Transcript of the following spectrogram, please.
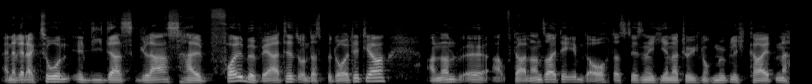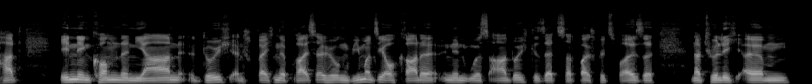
eine Redaktion, die das Glas halb voll bewertet. Und das bedeutet ja anderen, äh, auf der anderen Seite eben auch, dass Disney hier natürlich noch Möglichkeiten hat, in den kommenden Jahren durch entsprechende Preiserhöhungen, wie man sie auch gerade in den USA durchgesetzt hat, beispielsweise natürlich ähm,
